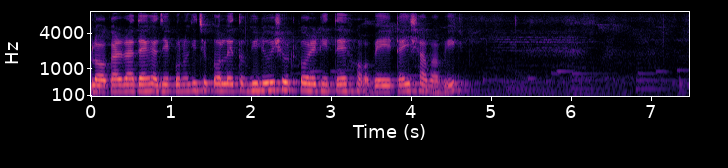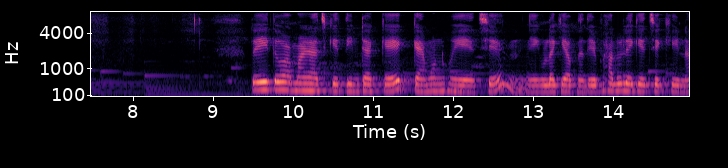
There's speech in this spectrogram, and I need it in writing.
ব্লগাররা দেখা যায় কোনো কিছু করলে তো ভিডিও শ্যুট করে নিতে হবে, এটাই স্বাভাবিক। তো এই তো আমার আজকে তিনটা কেক, কেমন হয়েছে? এগুলা কি আপনাদের ভালো লেগেছে কি না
